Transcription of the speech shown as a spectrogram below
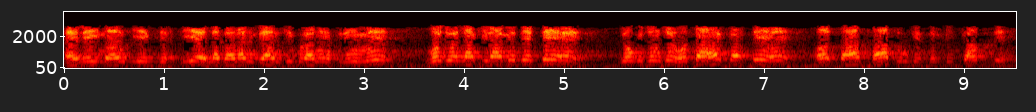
اہل ایمان کی ایک دستی ہے، اللہ تعالیٰ نے بیان کی قرآن کریم میں۔ وہ جو اللہ کی راہ میں دیتے ہیں، جو کچھ ان سے ہوتا ہے، کرتے ہیں اور ساتھ ساتھ ان کے دل بھی کانپتے ہیں۔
